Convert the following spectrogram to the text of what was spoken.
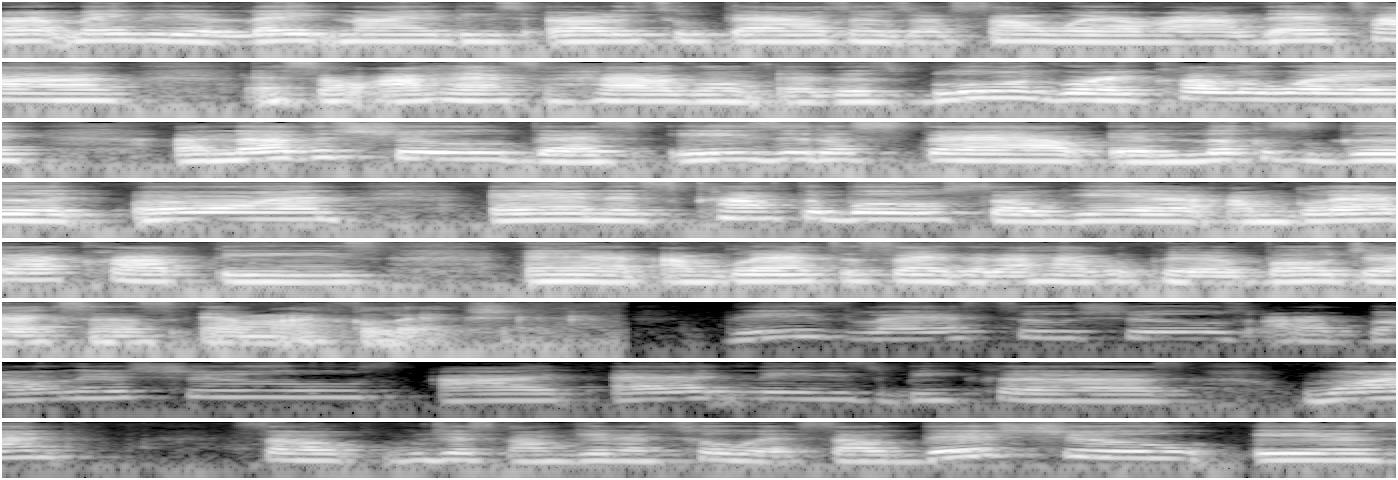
or maybe the late 90s, early 2000s or somewhere around that time. And so I had to have them in this blue and gray colorway. Another shoe that's easy to style. It looks good on and it's comfortable. So yeah, I'm glad I cropped these. And I'm glad to say that I have a pair of Bo Jacksons in my collection. These last two shoes are bonus shoes. I add these because one, So we're just gonna get into it. So this shoe is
